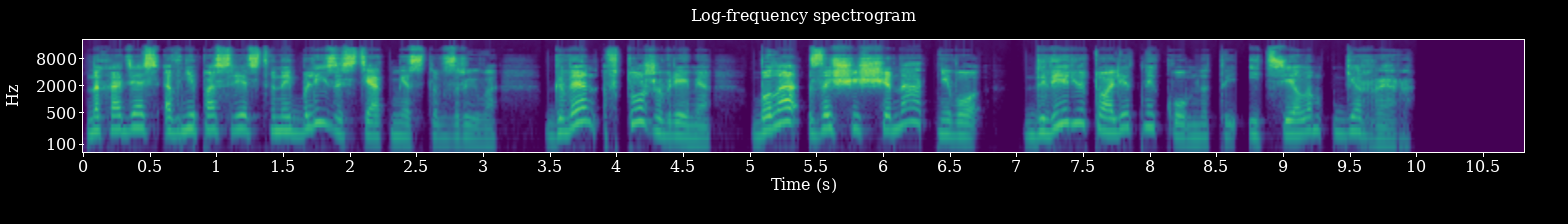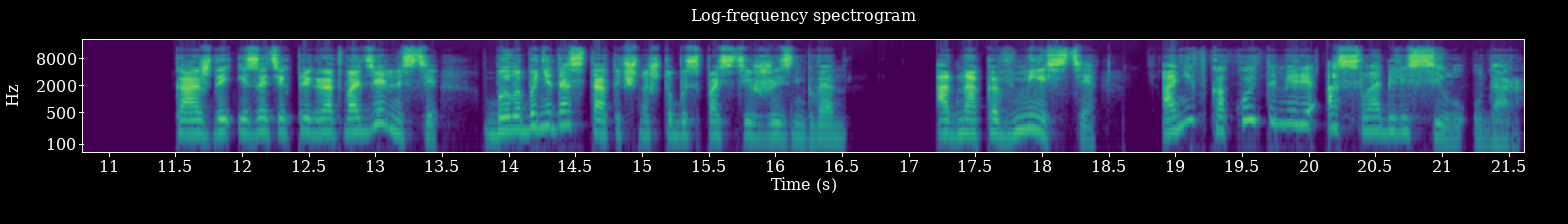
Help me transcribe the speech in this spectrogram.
Находясь в непосредственной близости от места взрыва, Гвен в то же время была защищена от него дверью туалетной комнаты и телом Геррера. Каждый из этих преград в отдельности было бы недостаточно, чтобы спасти жизнь Гвен. Однако вместе они в какой-то мере ослабили силу удара.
